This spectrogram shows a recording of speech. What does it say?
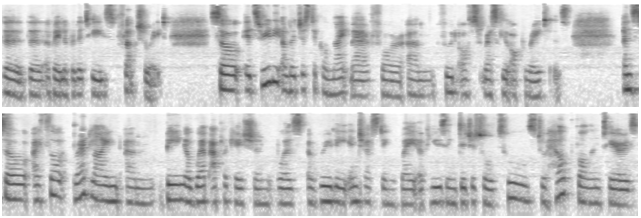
the the availabilities fluctuate. So it's really a logistical nightmare for um, food rescue operators. And so I thought Breadline, um, being a web application, was a really interesting way of using digital tools to help volunteers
